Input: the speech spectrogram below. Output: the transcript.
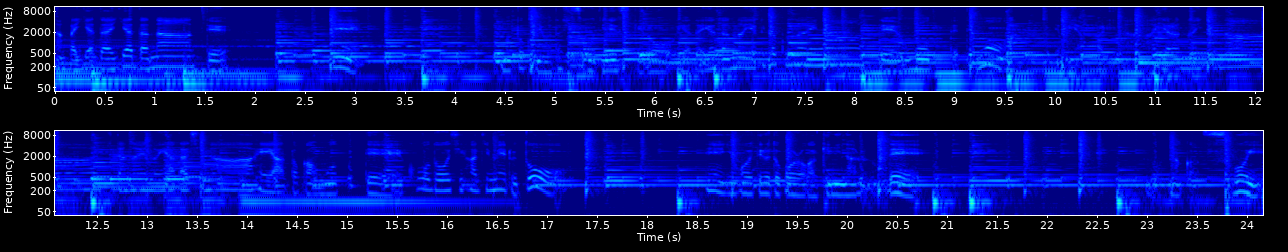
なんか嫌だ嫌だなーってねえ、し始めるとね汚れてるところが気になるのでなんかすごい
